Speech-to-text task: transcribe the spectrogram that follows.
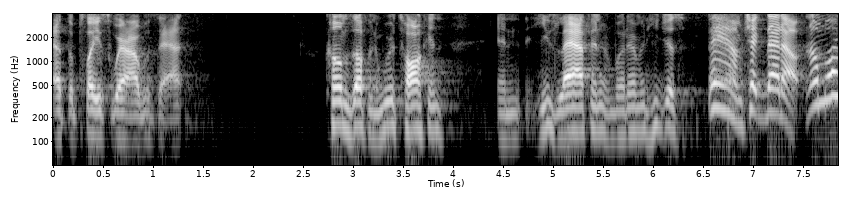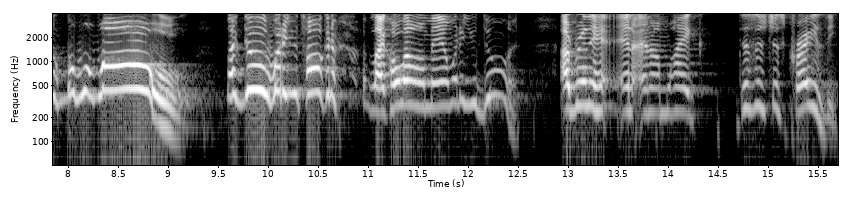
at the place where I was at comes up and we're talking, and he's laughing and whatever, and he just, bam, check that out. And I'm like, whoa, whoa. Like, dude, what are you talking about? Like, hold on, man, what are you doing? I really, and, and I'm like, this is just crazy.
